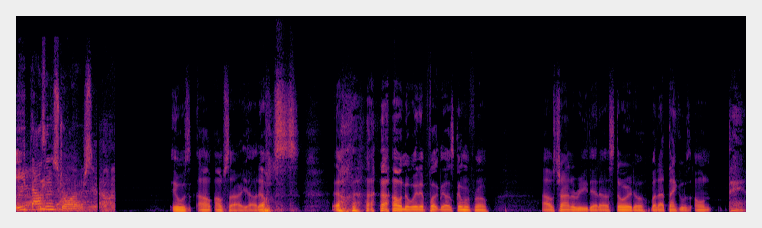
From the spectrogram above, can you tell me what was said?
8,000 stores It was. I'm, I'm sorry, y'all. That was. I don't know where the fuck that was coming from. I was trying to read that uh, story though, but I think it was on. Damn,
